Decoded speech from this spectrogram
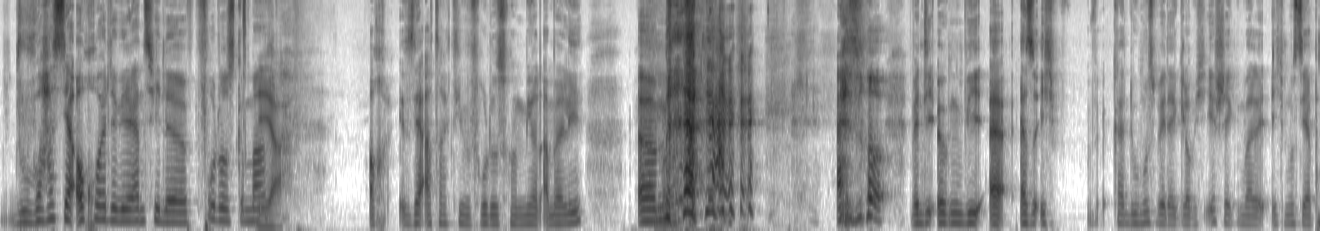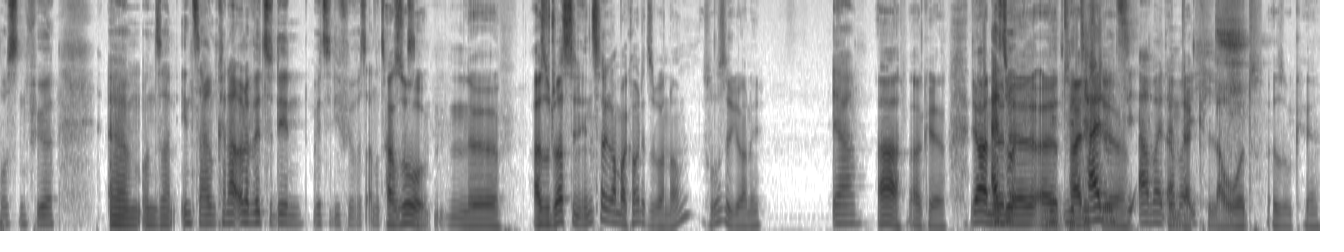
du hast ja auch heute wieder ganz viele Fotos gemacht. Ja. Auch sehr attraktive Fotos von mir und Amelie. Ähm, also, wenn die irgendwie, äh, also ich, kann, du musst mir den, glaube ich, eh schicken, weil ich muss die ja posten für ähm, unseren Instagram-Kanal. Oder willst du den, willst du die für was anderes Ach so, nö. Also du hast den Instagram-Account jetzt übernommen? Das wusste ich gar nicht. Ja. Ah, okay. Ja, nö, Also, nö, äh, wir, wir teile ich teilen uns die Arbeit, in aber der ich, Cloud. Also okay.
